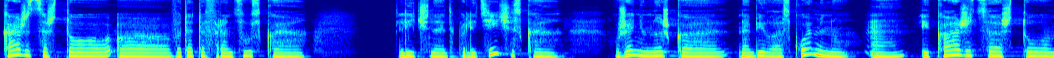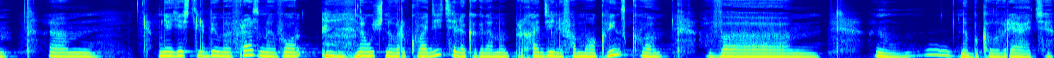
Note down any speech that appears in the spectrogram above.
кажется, что э, вот это французское личное, это политическое, уже немножко набило оскомину. Mm-hmm. И кажется, что эм, у меня есть любимая фраза моего научного руководителя, когда мы проходили Фому Аквинского в ну, на бакалавриате.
